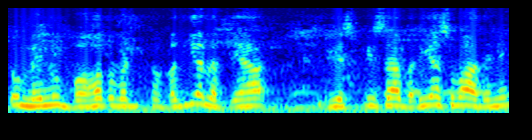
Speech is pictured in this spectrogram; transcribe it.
ਤੋਂ ਮੈਨੂੰ ਬਹੁਤ ਵਡ- ਵਧੀਆ ਲੱਗਿਆ। ਡੀਐਸਪੀ ਸਾਹਿਬ ਵਧੀਆ ਸੁਭਾਅ ਦੇ ਨੇ।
